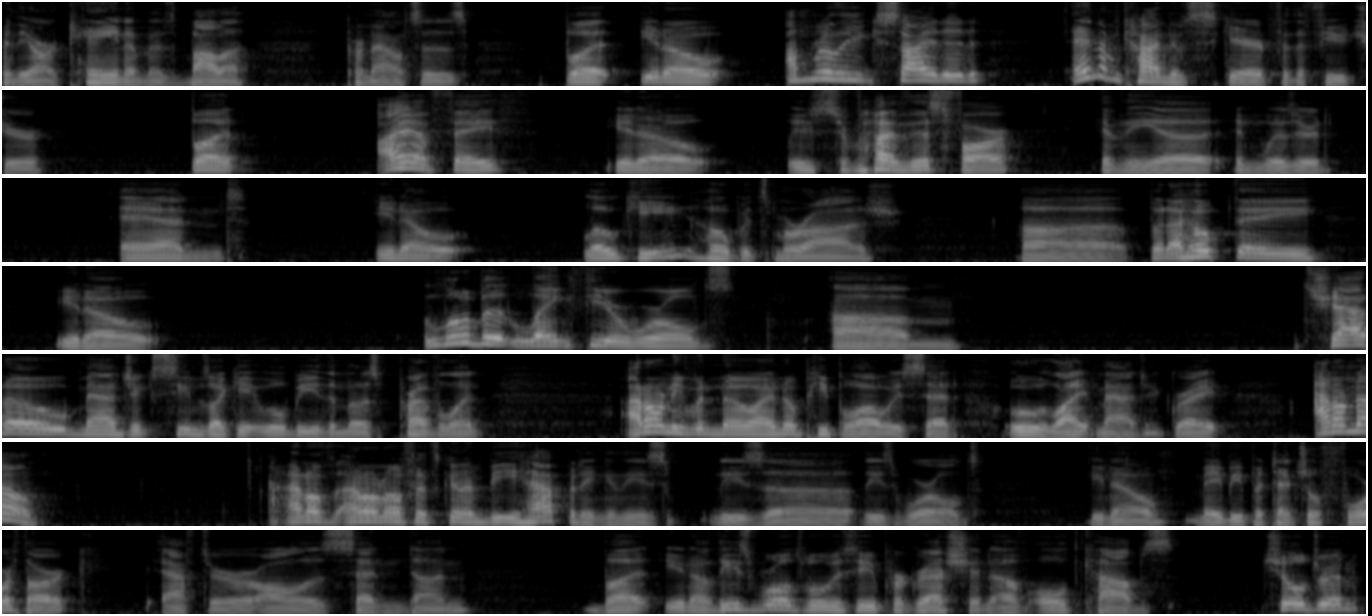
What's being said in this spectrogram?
or the Arcanum as Baba pronounces. But, you know, I'm really excited and I'm kind of scared for the future. But I have faith, you know, we've survived this far in the uh in Wizard. And, you know, low key, hope it's Mirage. Uh, but I hope they, you know, a little bit lengthier worlds um, shadow magic seems like it will be the most prevalent. I don't even know. I know people always said, "Ooh, light magic," right? I don't know. I don't. I don't know if it's going to be happening in these these uh these worlds. You know, maybe potential fourth arc after all is said and done. But, you know, these worlds will see progression of Old Cobb's children,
